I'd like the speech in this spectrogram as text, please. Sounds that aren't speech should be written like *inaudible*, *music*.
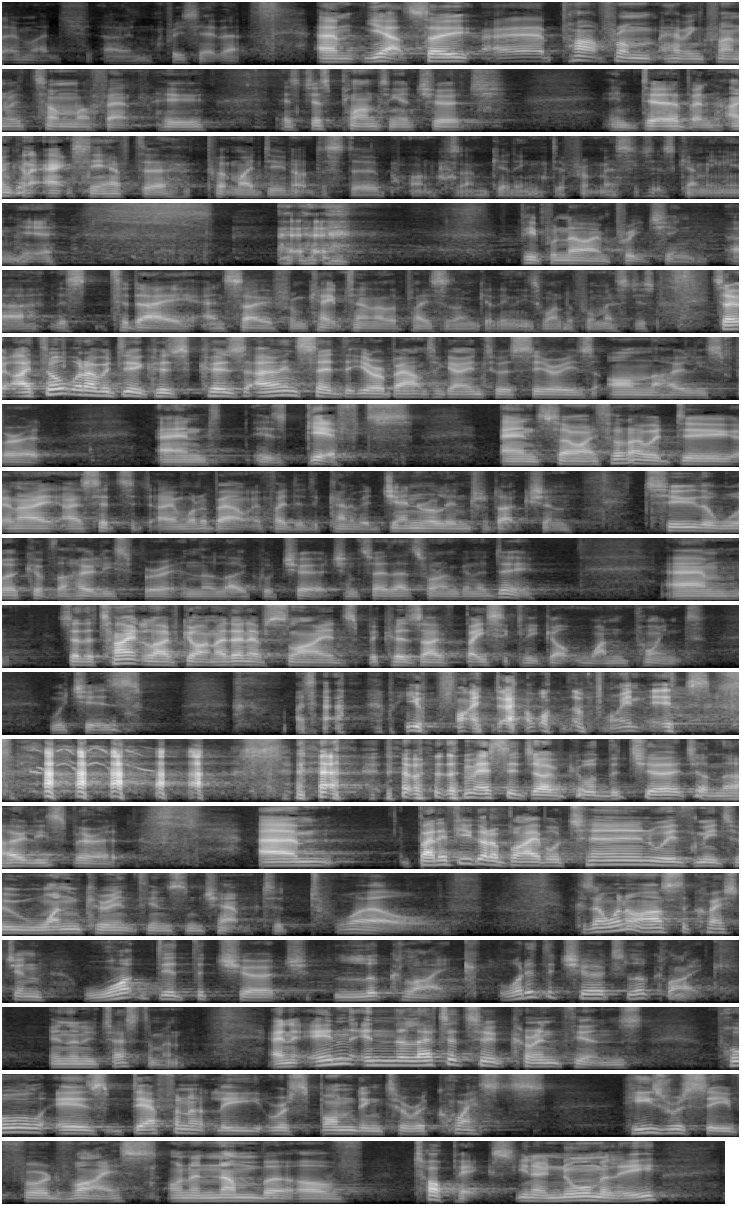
so much, Owen. Appreciate that. Um, yeah, so uh, apart from having fun with Tom Moffat, who is just planting a church in Durban, I'm going to actually have to put my do not disturb on because I'm getting different messages coming in here. *laughs* People know I'm preaching uh, this today, and so from Cape Town and other places, I'm getting these wonderful messages. So I thought what I would do, because Owen said that you're about to go into a series on the Holy Spirit and his gifts. And so I thought I would do, and I, I said, to, what about if I did a kind of a general introduction to the work of the Holy Spirit in the local church? And so that's what I'm going to do. Um, so the title I've got, and I don't have slides because I've basically got one point, which is *laughs* *laughs* you'll find out what the point is. *laughs* the message I've called the church and the Holy Spirit. Um, but if you've got a Bible, turn with me to 1 Corinthians in chapter 12. Because I want to ask the question what did the church look like? What did the church look like in the New Testament? And in, in the letter to Corinthians, Paul is definitely responding to requests he's received for advice on a number of topics. You know, normally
